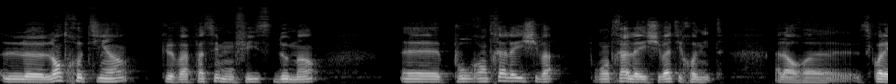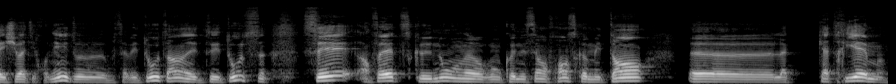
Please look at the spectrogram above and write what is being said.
l'entretien que va passer mon fils demain euh, pour rentrer à la yeshiva, pour rentrer à la yeshiva tichonit. Alors, euh, c'est quoi la yeshiva tichonit Vous savez toutes, hein, et, tous. C'est en fait ce que nous on, connaissait en France comme étant euh, la quatrième.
